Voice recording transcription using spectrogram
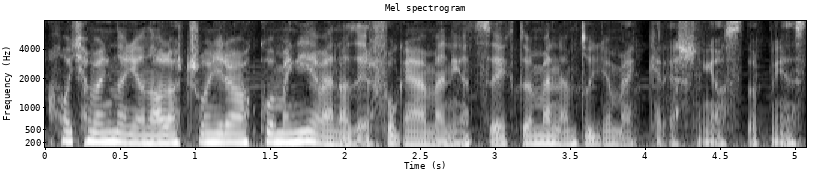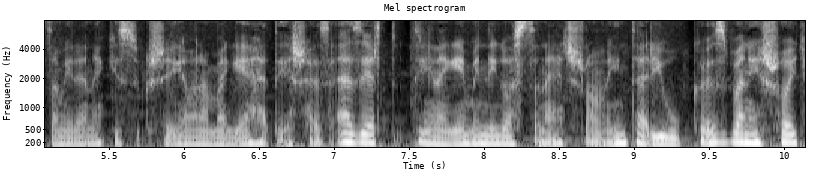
hogyha meg nagyon alacsonyra, akkor meg nyilván azért fog elmenni a cégtől, mert nem tudja megkeresni azt a pénzt, amire neki szüksége van a megélhetéshez. Ezért tényleg én mindig azt tanácsolom interjú közben is, hogy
